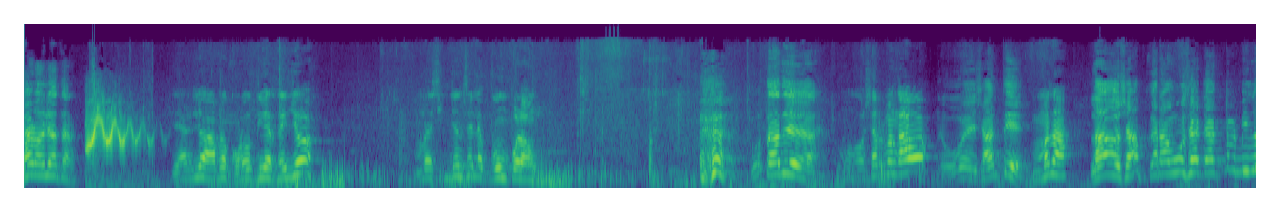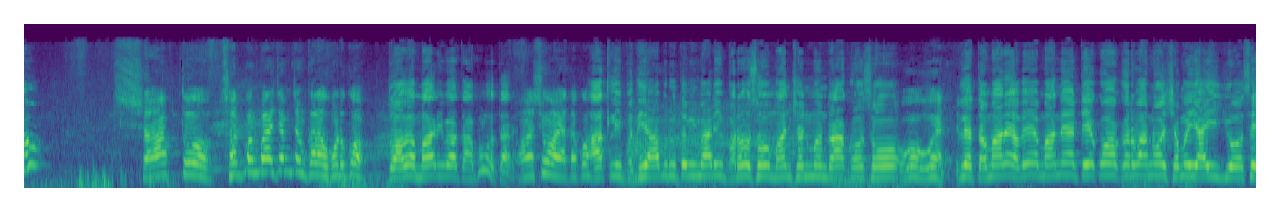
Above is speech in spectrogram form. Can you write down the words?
હેડો લ્યો તાર. યાર જો આપણો ઘોડો તૈયાર થઈ ગયો. હમણાં સિઝન છે એટલે બૂમ પડાવું. ઓહો, સરપંચ આવો. ઓય શાંતિ. મજા. લાવો સાફ કરાવવું છે ટ્રેક્ટર બીજો? સાફ તો સરપંચ ભાઈ ચમચમ કરાવો ખોડકો તો હવે મારી વાત આપણો તારે. હા શું આયા તકો આટલી બધી આબરૂ તમે મારી ભરોસો માન સન્માન રાખો છો. ઓ ઓય. એટલે તમારે હવે માને ટેકો કરવાનો સમય આવી ગયો છે.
